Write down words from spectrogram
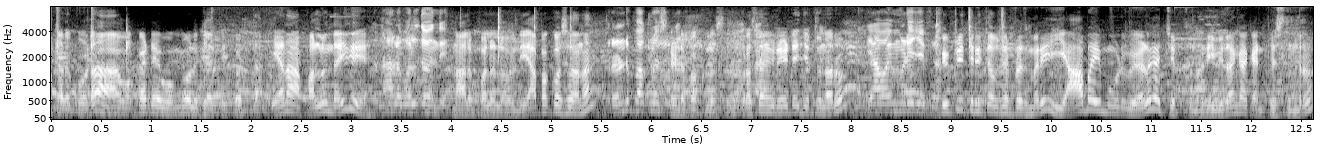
ఇక్కడ కూడా ఒకటే ఒంగోలు జాతి కొత్త. ఏనా పళ్ళు ఉందా ఇది? నాలుగు పళ్ళతో ఉంది. నాలుగు పళ్ళలో ఉంది. ఆ పక్క వస్తుందనా రెండు పక్కల రెండు పక్కలు వస్తుంది ప్రస్తుతానికి రేట్ ఏం చెప్తున్నారు? Fifty three thousand price. మరి యాభై మూడు వేలుగా చెప్తున్నారు. ఈ విధంగా కనిపిస్తున్నారు.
